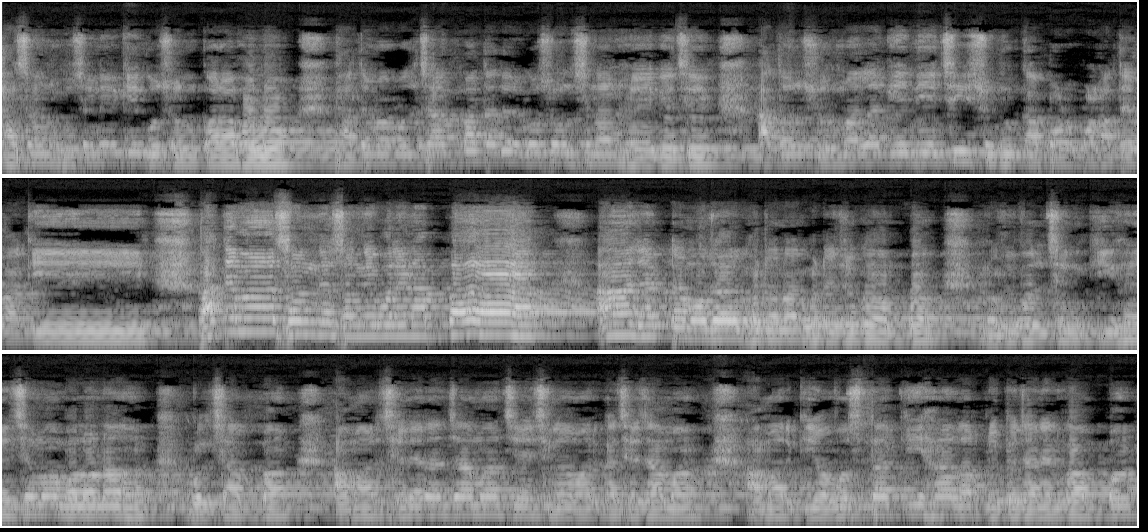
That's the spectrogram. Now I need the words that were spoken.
হাসান হোসেনের কি গোসল করা হলো। ফাতেমা বলছে, আব্বা, তাদের গোসল স্নান হয়ে গেছে, আতর সুরমা লাগিয়ে দিয়েছি, শুধু কাপড় পড়াতে বাকি। ফাতেমা সঙ্গে বলেন, আব্বা, আজ একটা মজার ঘটনা ঘটেছে গো আব্বা। নবী বলছেন, কি হয়েছে মা, বলো না। বলছে, আব্বা, আমার ছেলেরা জামা চেয়েছিল আমার কাছে জামা। আমার কি অবস্থা, কি হাল, আপনি তো জানেন গো আব্বা।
